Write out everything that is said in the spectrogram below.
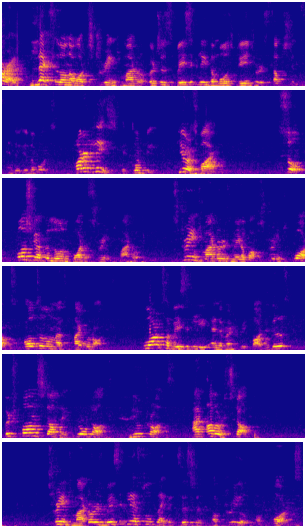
Alright, let's learn about strange matter, which is basically the most dangerous substance in the universe. Or at least it could be. Here's why. So, first we have to learn what is strange matter. Strange matter is made up of strange quarks, also known as hyperons. Quarks are basically elementary particles which form stuff like protons, neutrons, and other stuff. Strange matter is basically a soup-like existence of trios of quarks.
